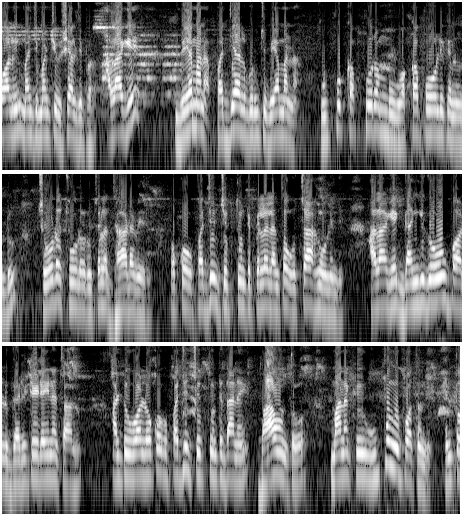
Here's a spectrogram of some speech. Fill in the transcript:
పాల్గొని మంచి మంచి విషయాలు చెప్పారు. అలాగే వేమన పద్యాల గురించి వేమన ఉప్పు కప్పురంబు ఒక్క పోలిక నుండి చూడ చూడ రుచుల జాడవేరు ఒక్కొక్క పద్యం చెప్తుంటే పిల్లలు ఎంతో ఉత్సాహంగా ఉండింది. అలాగే గంగిగోవు పాలు గరిటెడైనా చాలు అంటూ వాళ్ళు ఒక్కొక్క పద్యం చెప్తుంటే దాని భావంతో మనకి ఉప్పొంగిపోతుంది ఎంతో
